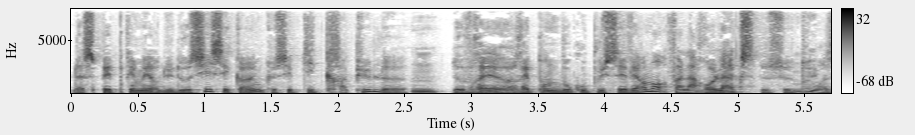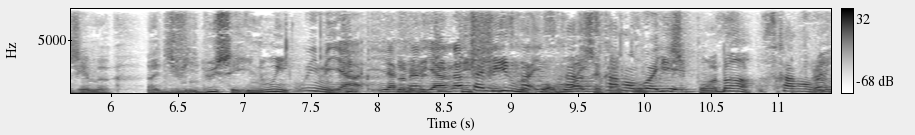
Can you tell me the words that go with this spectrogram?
l'aspect primaire du dossier, c'est quand même que ces petites crapules euh, Hmm. devraient euh, répondre beaucoup plus sévèrement. Enfin, la relaxe de ce troisième individu, c'est inouï. Oui, mais il y a, il a Non, mais fait- le il y a un appel. il filme, sera- il pour sera- moi, il c'est sera un complice, renvoyé. point barre. Il sera renvoyé.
